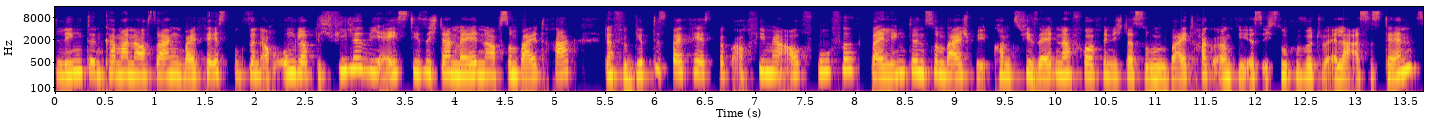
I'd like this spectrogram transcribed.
LinkedIn kann man auch sagen, bei Facebook sind auch unglaublich viele VAs, die sich dann melden auf so einen Beitrag. Dafür gibt es bei Facebook auch viel mehr Aufrufe. Bei LinkedIn zum Beispiel kommt es viel seltener vor, finde ich, dass so ein Beitrag irgendwie ist, ich suche virtuelle Assistenz.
